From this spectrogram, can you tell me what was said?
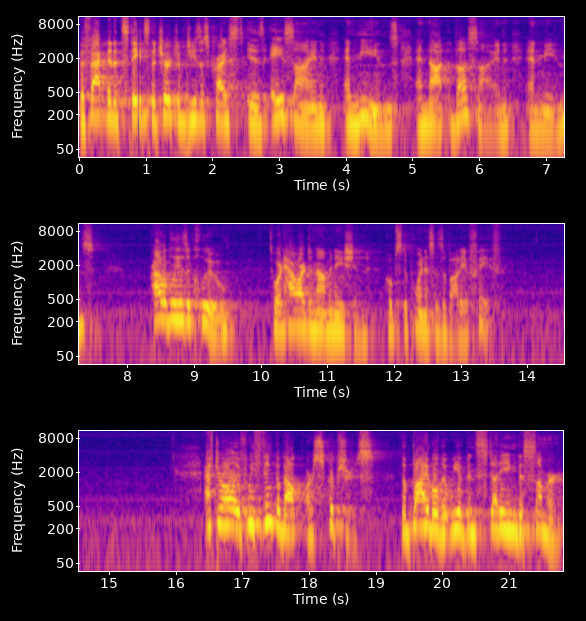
The fact that it states the Church of Jesus Christ is a sign and means and not the sign and means probably is a clue toward how our denomination hopes to point us as a body of faith. After all, if we think about our scriptures, the Bible that we have been studying this summer,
